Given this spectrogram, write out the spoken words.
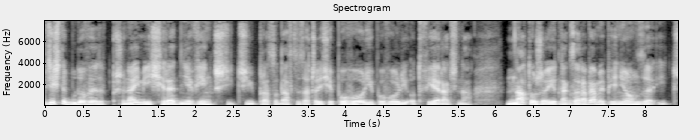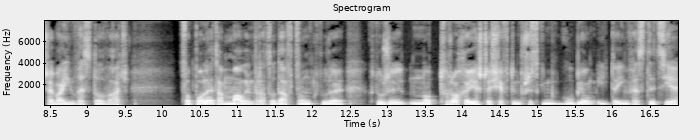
Gdzieś te budowy, przynajmniej średnie, więksi, ci pracodawcy zaczęli się powoli, powoli otwierać na, na to, że jednak zarabiamy pieniądze i trzeba inwestować co polecam małym pracodawcom, które, którzy no trochę jeszcze się w tym wszystkim gubią i te inwestycje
